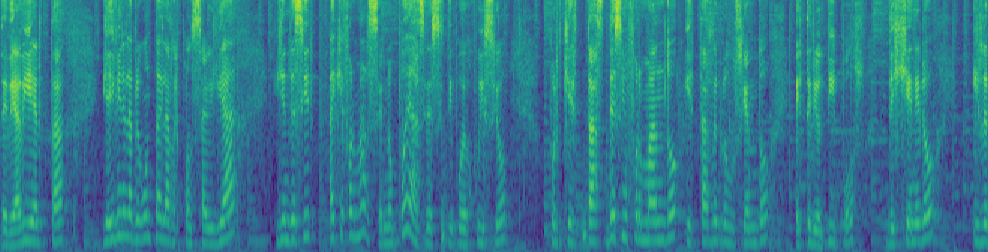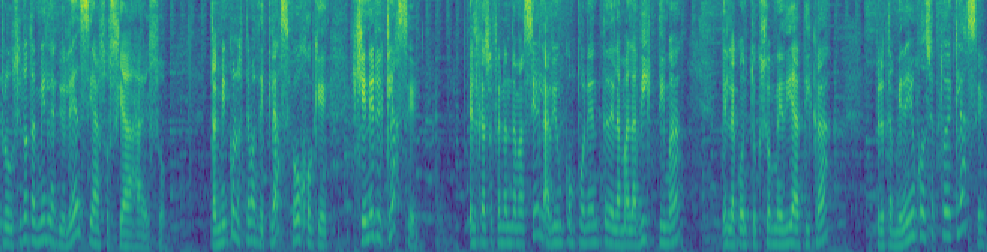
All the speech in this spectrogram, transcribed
TV abierta, y ahí viene la pregunta de la responsabilidad y en decir, hay que formarse, no puedes hacer ese tipo de juicio porque estás desinformando y estás reproduciendo estereotipos de género y reproduciendo también las violencias asociadas a eso. También con los temas de clase, ojo que género y clase. El caso de Fernanda Maciel, había un componente de la mala víctima en la construcción mediática, pero también hay un concepto de clase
